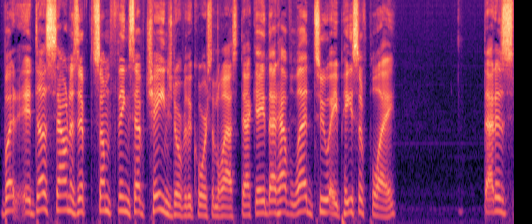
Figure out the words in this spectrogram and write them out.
But it does sound as if some things have changed over the course of the last decade that have led to a pace of play that is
